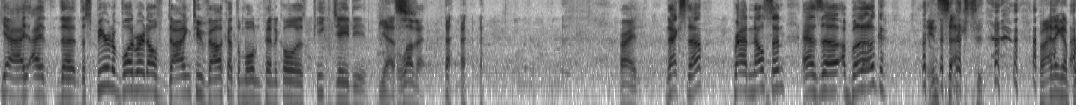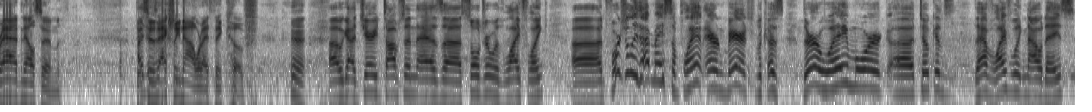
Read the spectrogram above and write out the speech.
Yeah, I, I, the the spirit of Bloodbraid Elf dying to Valakut the Molten Pinnacle is peak JD. Yes. Love it. All right, next up, Brad Nelson as a, a bug. Insect. when I think of Brad Nelson, this is actually not what I think of. Uh, we got Jerry Thompson as a soldier with lifelink. Uh, unfortunately, that may supplant Aaron Barrett because there are way more uh, tokens that have lifelink nowadays.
